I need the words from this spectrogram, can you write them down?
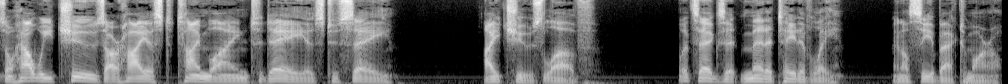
So, how we choose our highest timeline today is to say, I choose love. Let's exit meditatively, and I'll see you back tomorrow.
